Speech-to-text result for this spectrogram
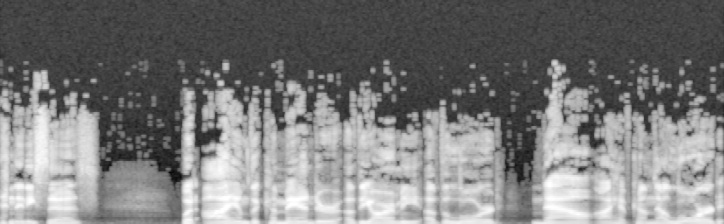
And then he says, But I am the commander of the army of the Lord now I have come. Now, Lord,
